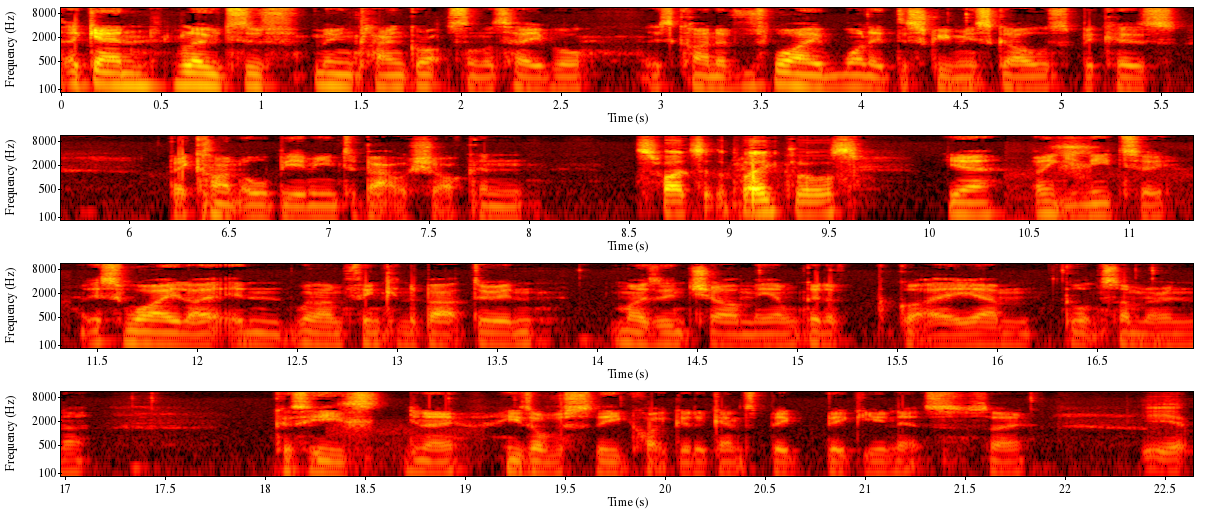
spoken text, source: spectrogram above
Again, loads of Moon Clan grots on the table. It's kind of it's why I wanted the Screaming Skulls because they can't all be immune to battle shock, and That's why it's at the plague claws. yeah, I think you need to. It's why, like, in when I'm thinking about doing my Tzeentch army, I'm gonna got a um, Gaunt Summoner in there because he's, you know, he's obviously quite good against big big units. So Yep.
